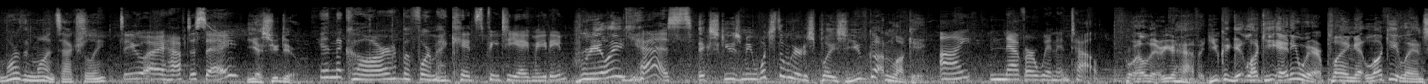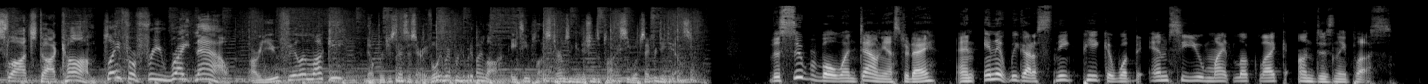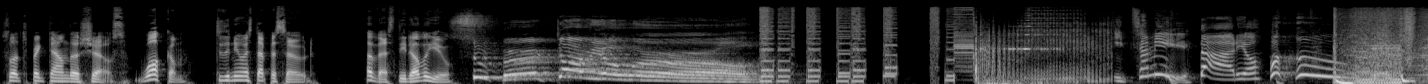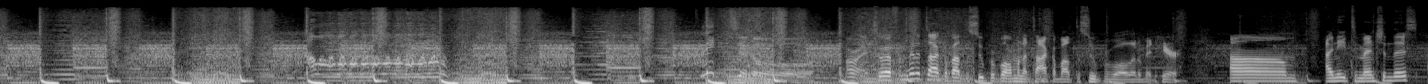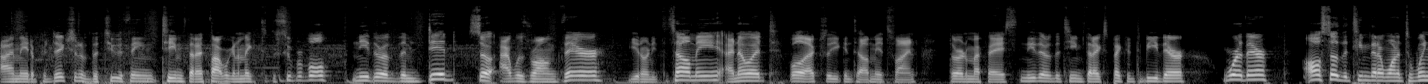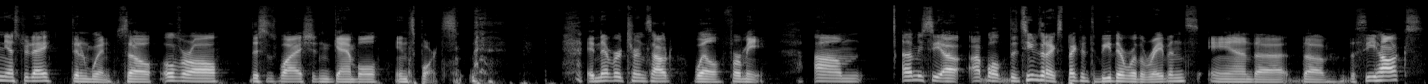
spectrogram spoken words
More than once, actually. Do I have to say? Yes, you do. In the car before my kids' PTA meeting. Really? Yes. Excuse me, what's the weirdest place you've gotten lucky? I never win and tell. Well, there you have it. You can get lucky anywhere playing at LuckyLandSlots.com. Play for free right now. Are you feeling lucky? No purchase necessary. Void where prohibited by law. 18 plus. Terms and conditions apply. See website for details. The Super Bowl went down yesterday, and in it we got a sneak peek at what the MCU might look like on Disney Plus. So let's break down those shows. Welcome to the newest episode of SDW. Super Dario World! It's a me! Dario! Woohoo! Let's go! All right, so if I'm going to talk about the Super Bowl, I'm going to talk about the Super Bowl a little bit here. Um, I need to mention this. I made a prediction of the two thing, teams that I thought were going to make it to the Super Bowl. Neither of them did, so I was wrong there. You don't need to tell me. I know it. Well, actually, you can tell me. It's fine. Throw it in my face. Neither of the teams that I expected to be there were there. Also, the team that I wanted to win yesterday didn't win. So, overall, this is why I shouldn't gamble in sports. it never turns out well for me. Um, let me see. Uh, uh, well, the teams that I expected to be there were the Ravens and uh, the the Seahawks.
